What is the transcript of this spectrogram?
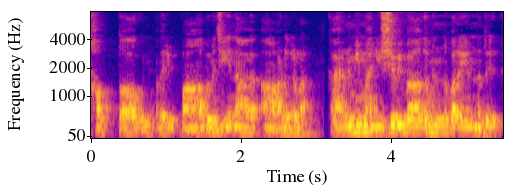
ഹത്താവുൻ അവർ പാപം ചെയ്യുന്ന ആളുകളാണ്. കാരണം ഈ മനുഷ്യ വിഭാഗം എന്ന് പറയുന്നത്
